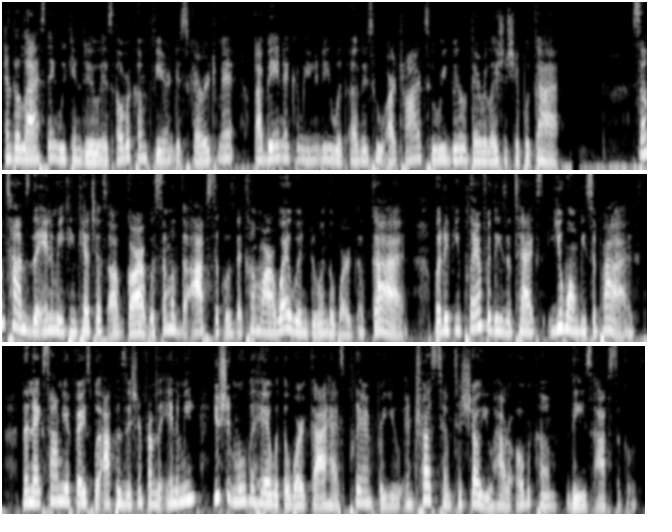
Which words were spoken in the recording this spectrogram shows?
And the last thing we can do is overcome fear and discouragement by being in community with others who are trying to rebuild their relationship with God. Sometimes the enemy can catch us off guard with some of the obstacles that come our way when doing the work of God. But if you plan for these attacks, you won't be surprised. The next time you're faced with opposition from the enemy, you should move ahead with the work God has planned for you and trust Him to show you how to overcome these obstacles.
